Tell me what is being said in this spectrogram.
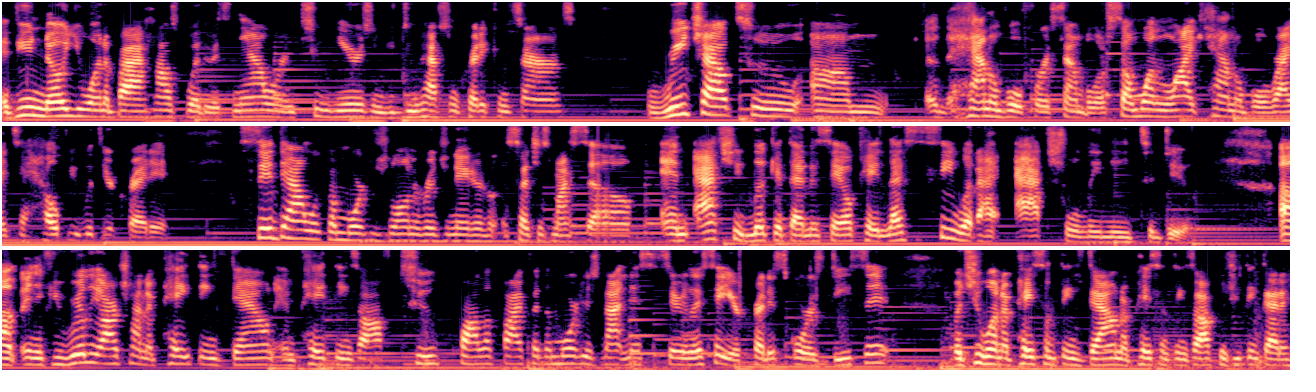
If you know you want to buy a house, whether it's now or in two years, and you do have some credit concerns, reach out to um, Hannibal, for example, or someone like Hannibal, right, to help you with your credit. Sit down with a mortgage loan originator such as myself and actually look at that and say, okay, let's see what I actually need to do. Um, and if you really are trying to pay things down and pay things off to qualify for the mortgage, not necessarily, let's say your credit score is decent, but you want to pay some things down or pay some things off because you think that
